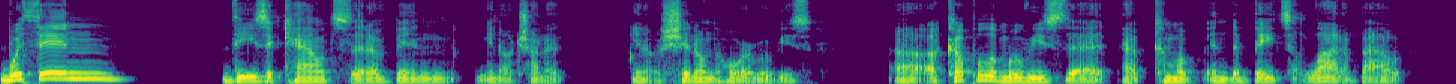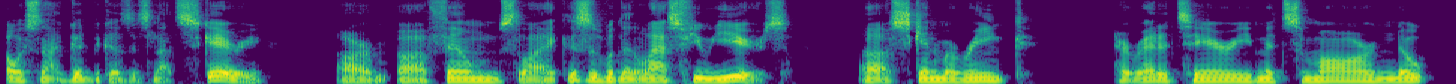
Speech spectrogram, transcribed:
within these accounts that have been, you know, trying to, you know, shit on the horror movies. Uh, a couple of movies that have come up in debates a lot about, oh, it's not good because it's not scary, are uh, films like this is within the last few years, uh, Skinamarink, Hereditary, Midsommar, Nope,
